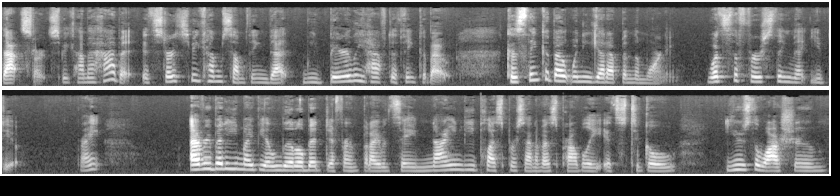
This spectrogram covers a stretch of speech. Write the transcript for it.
That starts to become a habit. It starts to become something that we barely have to think about. Because think about when you get up in the morning. What's the first thing that you do, right? Everybody might be a little bit different, but I would say 90 plus percent of us probably it's to go use the washroom,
